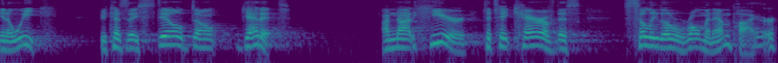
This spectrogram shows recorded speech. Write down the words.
in a week because they still don't get it. I'm not here to take care of this silly little Roman Empire.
